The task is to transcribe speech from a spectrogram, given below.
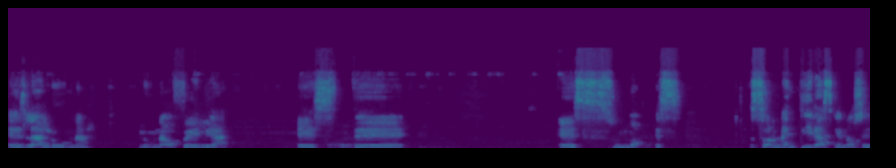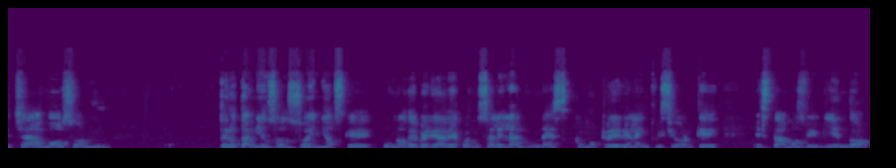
Es la luna, Luna Ofelia. Este, es, uno, es son mentiras que nos echamos, son, pero también son sueños que uno debería de, cuando sale la luna es como creer en la intuición que estamos viviendo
